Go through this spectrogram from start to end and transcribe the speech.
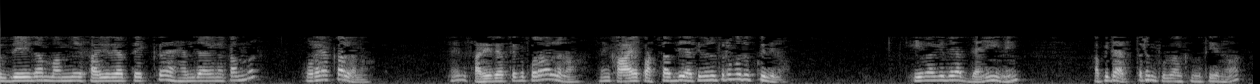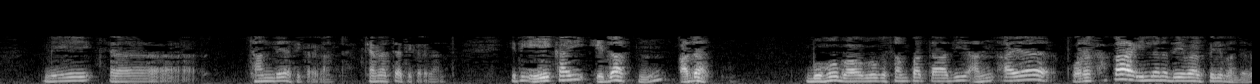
උදේ ඉඳන් මම මේ ශරීරයත් එක්ක හැන්දෑ වෙනකම්ම හොරයක් අල්ලනවා. නේද ශරීරයත් එක්ක පොරාලනවා. දැන් කාය පස්සද්ධිය ඇති වෙන තුරුම දුක් විඳිනවා. ඒ වගේ දේවල් දැනීමෙන් අපිට ඇත්තටම පුළුවන්කම තියෙනවා මේ ඡන්දය ඇති කරගන්න. කැමැත්ත ඇති කරගන්න. ඉතින් ඒකයි එදත් අදත් බොහෝ භවභෝග සම්පත් ආදී අන් අය පොරකකා ඉල්ලන දේවල් පිළිබඳව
